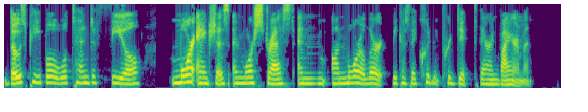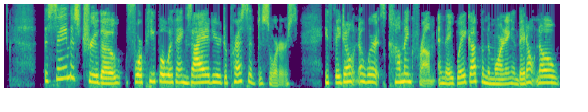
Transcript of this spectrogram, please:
those people will tend to feel more anxious and more stressed and on more alert because they couldn't predict their environment the same is true though for people with anxiety or depressive disorders. If they don't know where it's coming from and they wake up in the morning and they don't know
